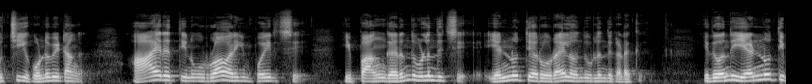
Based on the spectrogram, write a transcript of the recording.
உச்சிக்கு கொண்டு போயிட்டாங்க. ஆயிரத்தி நூறுரூவா வரைக்கும் போயிடுச்சு இப்போ அங்கேருந்து விழுந்துச்சு. எண்ணூற்றி அறுபது ரூபாயில் வந்து விழுந்து கிடக்கு. இது வந்து எண்ணூற்றி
